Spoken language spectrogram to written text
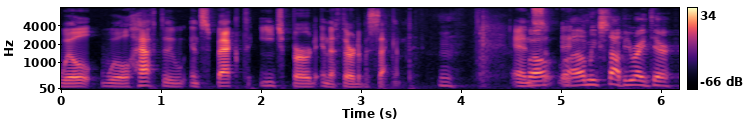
will will have to inspect each bird in a third of a second. Mm. And well, so, well, let me stop you right there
